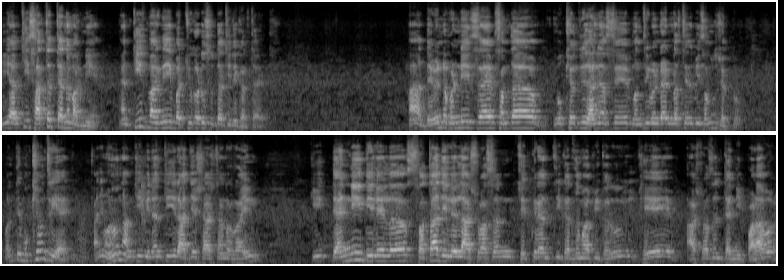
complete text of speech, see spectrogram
ही आमची सातत्यानं मागणी आहे. आणि तीच मागणी बच्चू कडू सुद्धा तिथे करतायत. हां देवेंद्र फडणवीस साहेब समजा मुख्यमंत्री झाले नसते मंत्रिमंडळात नसते तर मी समजू शकतो. पण ते मुख्यमंत्री आहेत. आणि म्हणून आमची विनंती राज्य शासनाला राहील की त्यांनी दिलेलं स्वतः दिलेलं आश्वासन शेतकऱ्यांची कर्जमाफी करू हे आश्वासन त्यांनी पाळावं.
